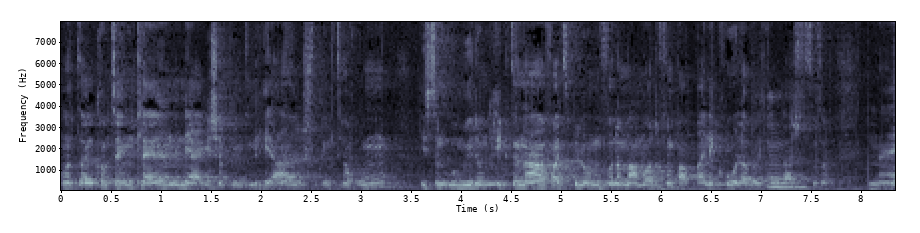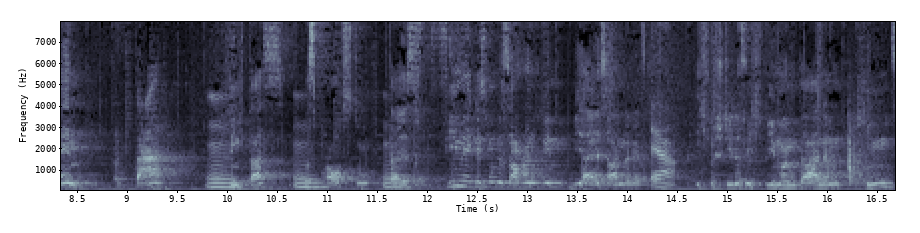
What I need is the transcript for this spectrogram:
Und dann kommt so ein kleiner, energischer Bündel her, springt herum, ist dann urmüde und kriegt dann nachher als Belohnung von der Mama oder vom Papa eine Cola. Aber ich dann da sitze und so, nein, da, trink das, das brauchst du. Da ist viel mehr gesunde Sachen drin wie alles andere. Ja. Ich verstehe das nicht, wie man da einem Kind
